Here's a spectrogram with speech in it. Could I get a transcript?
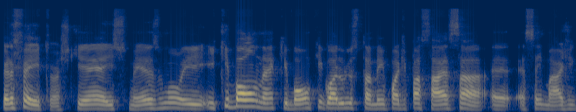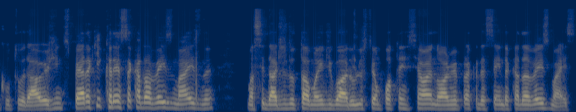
perfeito, acho que é isso mesmo, e, e, que bom, né, que bom que Guarulhos também pode passar essa, é, essa imagem cultural, e a gente espera que cresça cada vez mais, né, uma cidade do tamanho de Guarulhos tem um potencial enorme para crescer ainda cada vez mais.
